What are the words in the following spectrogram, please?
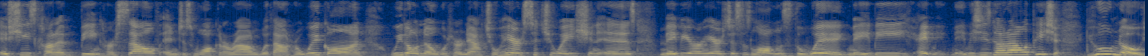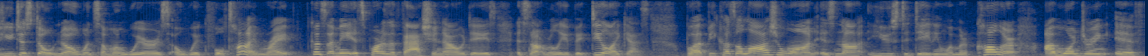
if she's kind of being herself and just walking around without her wig on. We don't know what her natural hair situation is. Maybe her hair is just as long as the wig. Maybe, hey, maybe she's got alopecia. Who knows? You just don't know when someone wears a wig full time, right? Because, I mean, it's part of the fashion nowadays. It's not really a big deal, I guess. But because Olajuwon is not used to dating women of color, I'm wondering if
